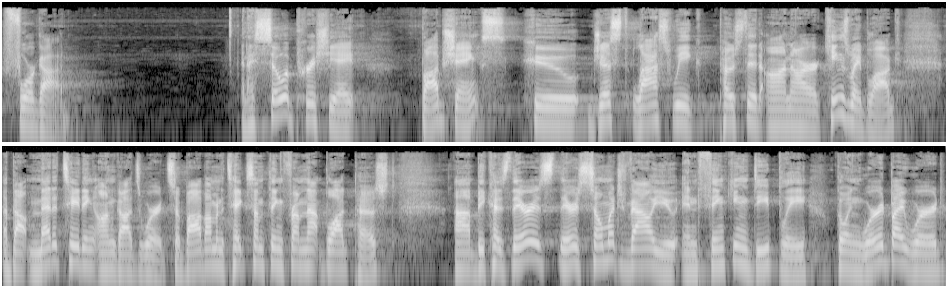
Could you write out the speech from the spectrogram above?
for God. And I so appreciate Bob Shanks, who just last week posted on our Kingsway blog about meditating on God's word. So, Bob, I'm going to take something from that blog post uh, because there is, there is so much value in thinking deeply, going word by word,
